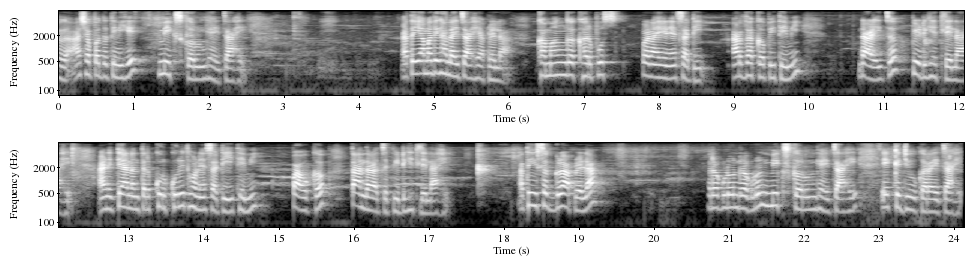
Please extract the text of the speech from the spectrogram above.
बघा अशा पद्धतीने हे मिक्स करून घ्यायचं आहे. आता यामध्ये घालायचं आहे आपल्याला खमंग खरपूसपणा येण्यासाठी अर्धा कप इथे मी डाळीचं पीठ घेतलेलं आहे. आणि त्यानंतर कुरकुरीत होण्यासाठी इथे मी पाव कप तांदळाचं पीठ घेतलेलं आहे. आता हे सगळं आपल्याला रगडून रगडून मिक्स करून घ्यायचं आहे. एकजीव करायचं आहे.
